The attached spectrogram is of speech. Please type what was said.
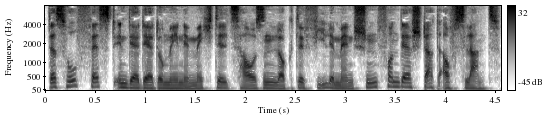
Das Hoffest in der der Domäne Mechtelshausen lockte viele Menschen von der Stadt aufs Land.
